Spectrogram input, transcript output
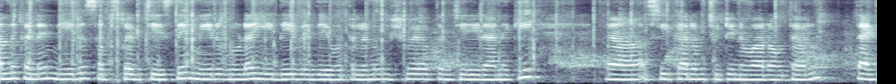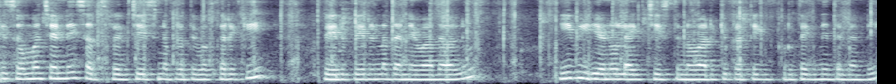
అందుకనే మీరు సబ్స్క్రైబ్ చేస్తే మీరు కూడా ఈ దేవ దేవతలను విశ్వవ్యాప్తం చేయడానికి శ్రీకారం చుట్టిన వారు అవుతారు థ్యాంక్ యూ సో మచ్ అండి. సబ్స్క్రైబ్ చేసిన ప్రతి ఒక్కరికి పేరు పేరున ధన్యవాదాలు. ఈ వీడియోను లైక్ చేస్తున్న వారికి ప్రత్యేక కృతజ్ఞతలండి.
